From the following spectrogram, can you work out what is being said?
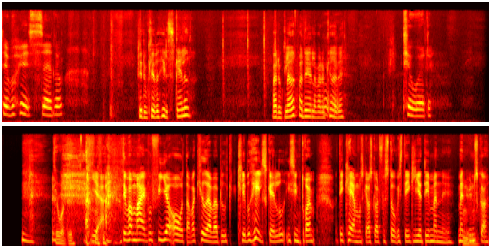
klippet helt skaldet. Blev du klippet helt skaldet? Var du glad for det, eller var du ked af det? Det var det. Det var det. ja, det var mig på fire år, der var ked af at være blevet klippet helt skaldet i sin drøm. Og det kan jeg måske også godt forstå, hvis det ikke lige er det, man, øh, man mm. ønsker.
